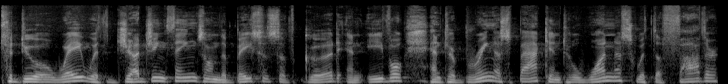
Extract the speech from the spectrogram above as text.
to do away with judging things on the basis of good and evil, and to bring us back into oneness with the Father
